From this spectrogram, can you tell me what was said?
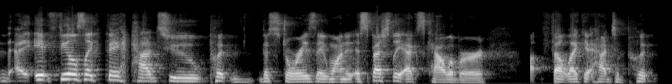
it feels like they had to put the stories they wanted, especially Excalibur. Felt like it had to put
